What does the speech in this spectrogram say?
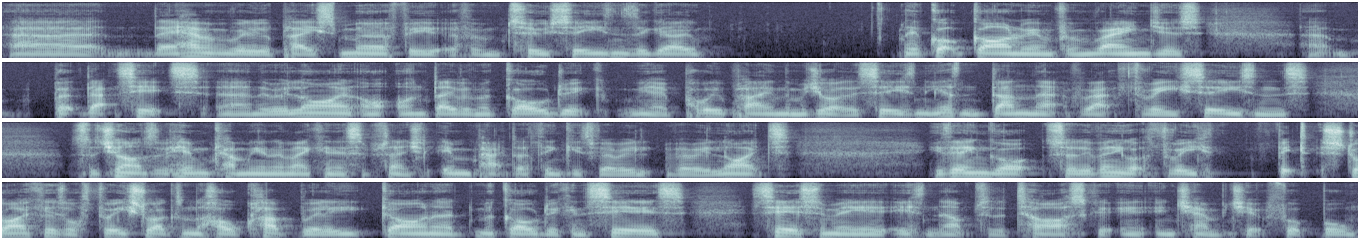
Uh, they haven't really replaced Murphy from two seasons ago. They've got Garner in from Rangers, um, but that's it. And they're relying on, on David McGoldrick, you know, probably playing the majority of the season. He hasn't done that for about three seasons. So the chance of him coming in and making a substantial impact, I think, is very, very light. He then got so they've only got three fit strikers or three strikers on the whole club really. Garner, McGoldrick, and Sears. Sears for me isn't up to the task in, in Championship football,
